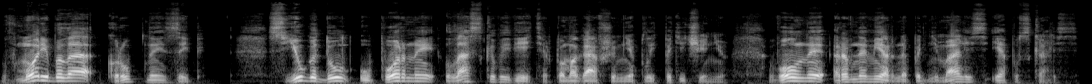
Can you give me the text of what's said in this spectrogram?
В море была крупная зыбь. С юга дул упорный ласковый ветер, помогавший мне плыть по течению. Волны равномерно поднимались и опускались.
